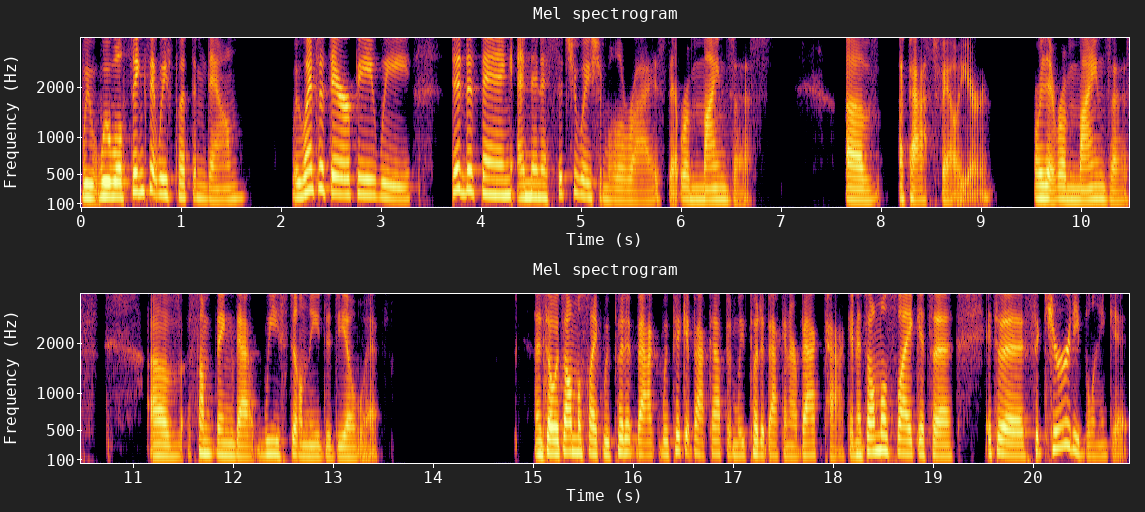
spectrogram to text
We, we will think that we've put them down. We went to therapy, we did the thing, and then a situation will arise that reminds us of a past failure or that reminds us of something that we still need to deal with. And so it's almost like we put it back, we pick it back up and we put it back in our backpack. And it's almost like it's a it's a security blanket,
